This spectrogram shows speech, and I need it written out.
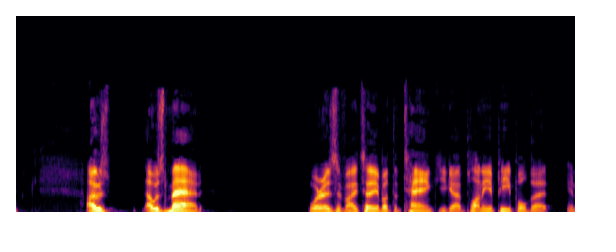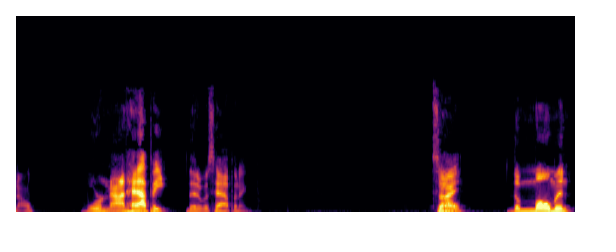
I was I was mad. Whereas if I tell you about the tank, you got plenty of people that you know were not happy that it was happening. So Right. the moment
